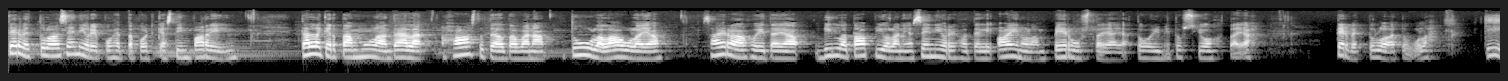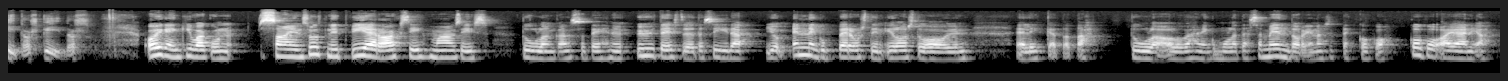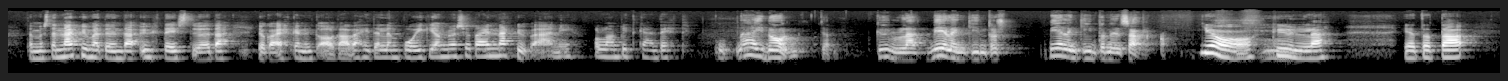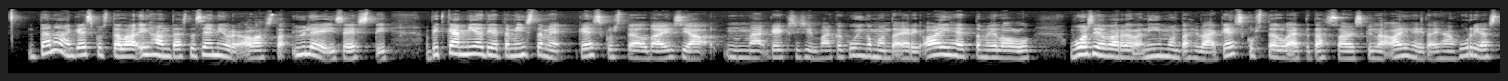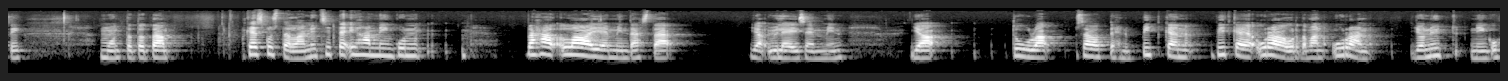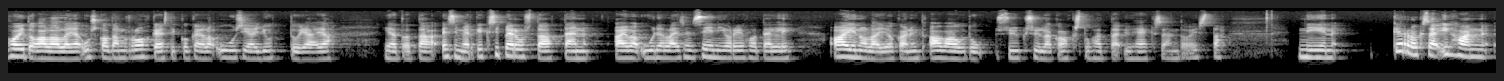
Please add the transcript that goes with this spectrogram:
Tervetuloa Senioripuhetta podcastin pariin. Tällä kertaa mulla on täällä haastateltavana Tuula Laulaja, sairaanhoitaja Villa Tapiolan ja seniorihotelli Ainolan perustaja ja toimitusjohtaja. Tervetuloa Tuula. Kiitos, kiitos. Oikein kiva, kun sain sut nyt vieraaksi. Mä oon siis Tuulan kanssa tehnyt yhteistyötä siitä jo ennen kuin perustin Ilostu Oyn. Eli tota, Tuula on ollut vähän niin kuin mulla tässä mentorina sitten koko, koko ajan ja tämmöistä näkymätöntä yhteistyötä, joka ehkä nyt alkaa vähitellen poikia myös jotain näkyvää, niin ollaan pitkään tehty. Näin on. Ja kyllä, mielenkiintois, mielenkiintoinen sarka. Joo, mm. kyllä. Ja tota, tänään keskustellaan ihan tästä seniorialasta yleisesti. Mä pitkään mietin, että mistä me keskusteltaisiin ja mä keksisin vaikka kuinka monta eri aihetta. Meillä on ollut vuosien varrella niin monta hyvää keskustelua, että tässä olisi kyllä aiheita ihan hurjasti. Mutta tota, keskustellaan nyt sitten ihan niin kuin vähän laajemmin tästä ja yleisemmin. Ja Tuula, sä oot tehnyt pitkän, pitkän ja uraurtavan uran jo nyt niin kuin hoitoalalla ja uskaltanut rohkeasti kokeilla uusia juttuja ja, ja tota, esimerkiksi perustaa tämän aivan uudenlaisen seniorihotelli Ainola, joka nyt avautui syksyllä 2019. Niin kerroksä ihan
